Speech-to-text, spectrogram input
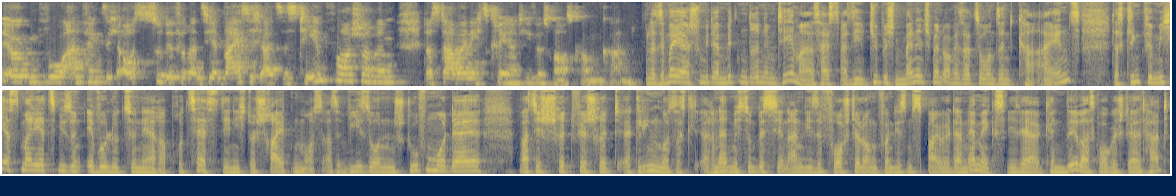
irgendwo anfängt sich auszudifferenzieren, weiß ich als Systemforscherin, dass dabei nichts Kreatives rauskommen kann. Und da sind wir ja schon wieder mittendrin im Thema Thema. Das heißt, also die typischen Managementorganisationen sind K1. Das klingt für mich erstmal jetzt wie so ein evolutionärer Prozess, den ich durchschreiten muss. Also wie so ein Stufenmodell, was ich Schritt für Schritt erklingen muss. Das erinnert mich so ein bisschen an diese Vorstellung von diesem Spiral Dynamics, die der Ken Wilbers vorgestellt hat.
